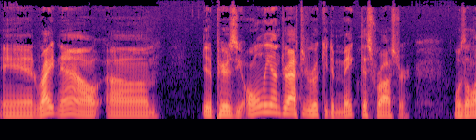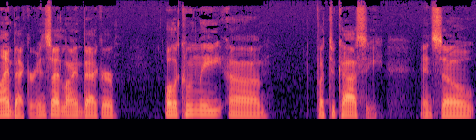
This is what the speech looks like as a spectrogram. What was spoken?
And right now, um, it appears the only undrafted rookie to make this roster was a linebacker, inside linebacker, Olakunle um, Fatukasi. And so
